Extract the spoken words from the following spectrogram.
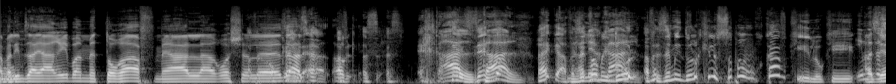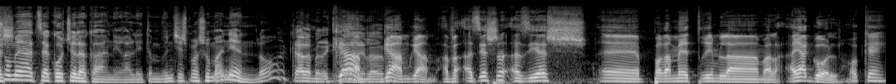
אבל. אם זה היה ריבאונד מטורף מעל הראש של אוקיי, זה, אז איך, קל, אוקיי, זה קל. כבר- רגע, אבל זה כבר. מידול, אבל זה מידול כאילו סופר מורכב, כאילו, כי... אם אתה יש- שומע צעקות של הקהל, נראה לי, אתה מבין שיש משהו מעניין, לא? קהל אמריקאי, גם, לא. גם, גם, אבל אז יש, אז יש אה, פרמטרים למהלך, היה גול, אוקיי?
